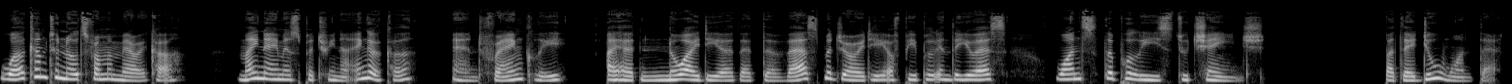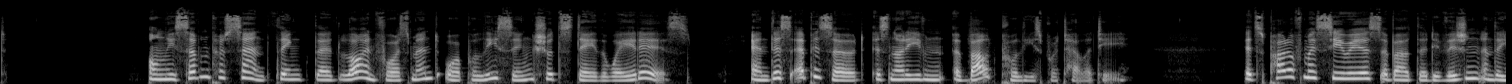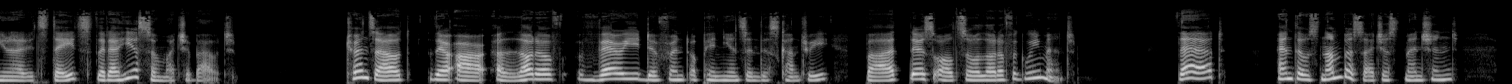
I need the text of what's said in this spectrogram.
Welcome to Notes from America. My name is Petrina Engelke, and frankly, I had no idea that the vast majority of people in the US wants the police to change. But they do want that. Only 7% think that law enforcement or policing should stay the way it is. And this episode is not even about police brutality. It's part of my series about the division in the United States that I hear so much about. Turns out there are a lot of very different opinions in this country, but there's also a lot of agreement. That, and those numbers I just mentioned,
